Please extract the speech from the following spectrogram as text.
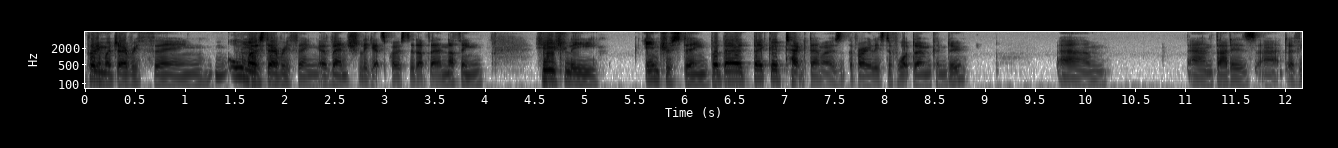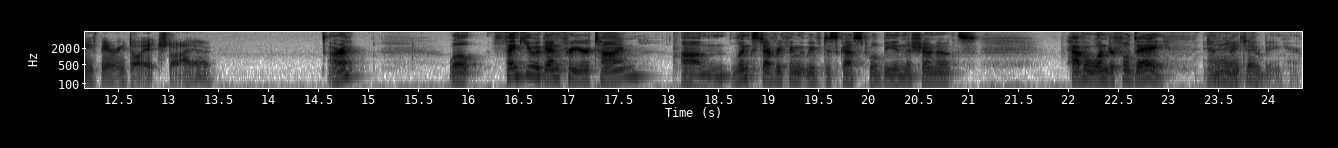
pretty much everything, almost everything, eventually gets posted up there. Nothing hugely interesting, but they're they're good tech demos at the very least of what Dome can do. Um, and that is at avivbeeri.itch.io. All right. Well, thank you again for your time. Um, links to everything that we've discussed will be in the show notes. Have a wonderful day, and yeah, thank you, you for being here.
